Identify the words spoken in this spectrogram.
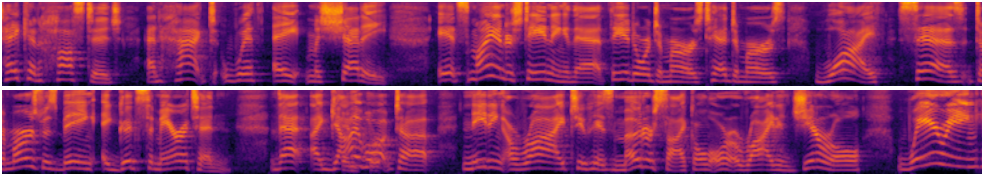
taken hostage and hacked with a machete. It's my understanding that Theodore Demers, Ted Demers' wife, says Demers was being a good Samaritan. That a guy walked up needing a ride to his motorcycle or a ride in general, wearing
